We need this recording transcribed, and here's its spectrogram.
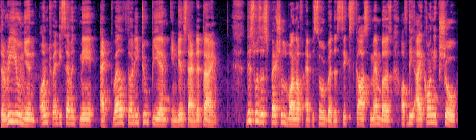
The Reunion on 27th May at 12:32 p.m. Indian Standard Time. This was a special one-off episode where the six cast members of the iconic show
